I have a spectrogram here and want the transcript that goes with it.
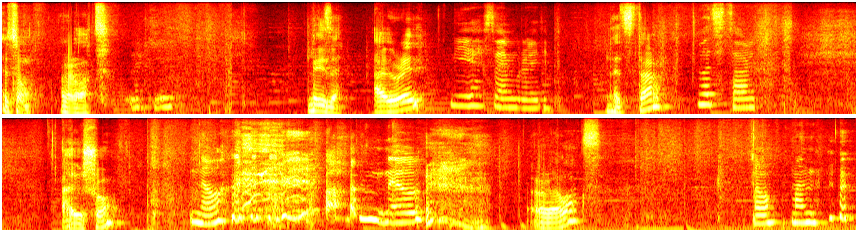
It's all. Relax. Okay. Lisa, are you ready? Yes, I'm ready. Let's start. Let's start. Are you sure? No. no. Relax. No, man.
